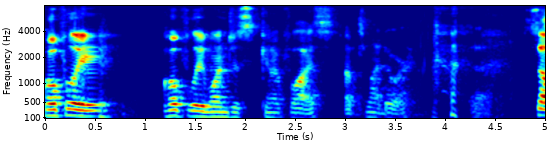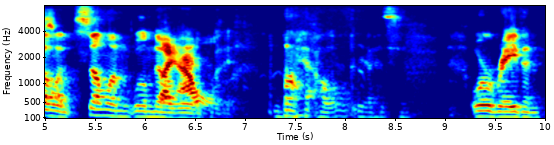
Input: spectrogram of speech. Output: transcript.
Hopefully, hopefully one just kind of flies up to my door. Uh, someone, someone will know By where owl. to put it. By owl, yes, or raven.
